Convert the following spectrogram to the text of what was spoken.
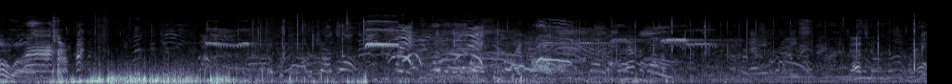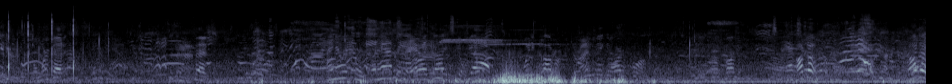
Oh, uh, Gotcha. Don't worry about it. Fetch. I know it's hurt. What happened? All right, guys, good job. Way to cover. Way to make it hard for him. Carter. Carter.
